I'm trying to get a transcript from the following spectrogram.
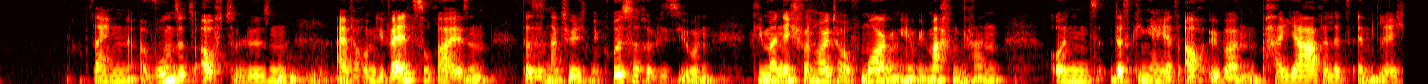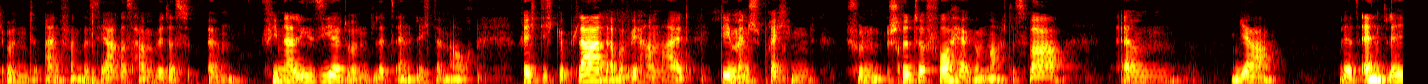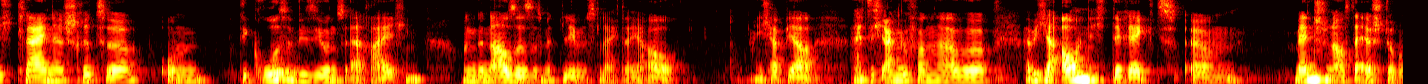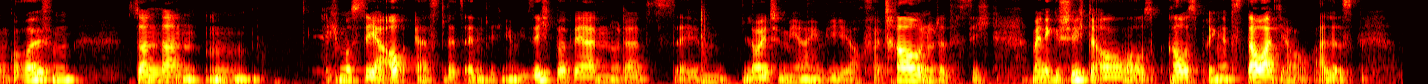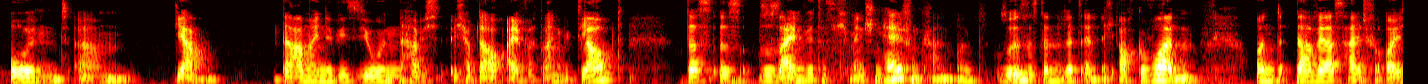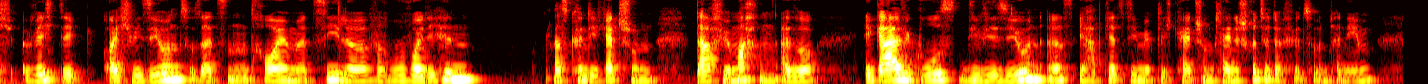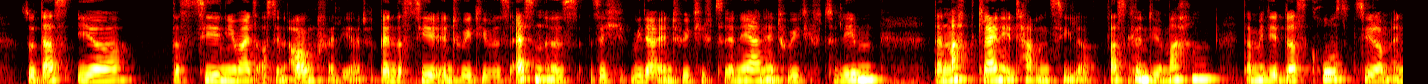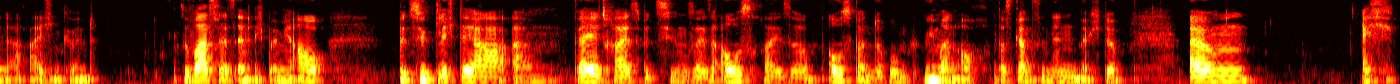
seinen Wohnsitz aufzulösen, einfach um die Welt zu reisen, das ist natürlich eine größere Vision, die man nicht von heute auf morgen irgendwie machen kann. Und das ging ja jetzt auch über ein paar Jahre letztendlich. Und Anfang des Jahres haben wir das ähm, finalisiert und letztendlich dann auch richtig geplant. Aber wir haben halt dementsprechend schon Schritte vorher gemacht. Es war ähm, ja letztendlich kleine Schritte, um die große Vision zu erreichen. Und genauso ist es mit Lebensleichter ja auch. Ich habe ja, als ich angefangen habe, habe ich ja auch nicht direkt ähm, Menschen aus der Essstörung geholfen, sondern ähm, ich musste ja auch erst letztendlich irgendwie sichtbar werden oder dass ähm, Leute mir irgendwie auch vertrauen oder dass ich meine Geschichte auch raus, rausbringe. Das dauert ja auch alles. Und ähm, ja, da meine Vision habe ich, ich habe da auch einfach dran geglaubt, dass es so sein wird, dass ich Menschen helfen kann. Und so ist es dann letztendlich auch geworden. Und da wäre es halt für euch wichtig, euch Visionen zu setzen, Träume, Ziele, wo wollt ihr hin? Was könnt ihr jetzt schon dafür machen? Also egal wie groß die Vision ist, ihr habt jetzt die Möglichkeit, schon kleine Schritte dafür zu unternehmen, sodass ihr das Ziel niemals aus den Augen verliert. Wenn das Ziel intuitives Essen ist, sich wieder intuitiv zu ernähren, intuitiv zu leben, dann macht kleine Etappenziele. Was könnt ihr machen, damit ihr das große Ziel am Ende erreichen könnt? So war es letztendlich bei mir auch bezüglich der ähm, Weltreise bzw. Ausreise, Auswanderung, wie man auch das Ganze nennen möchte. Ähm, ich,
